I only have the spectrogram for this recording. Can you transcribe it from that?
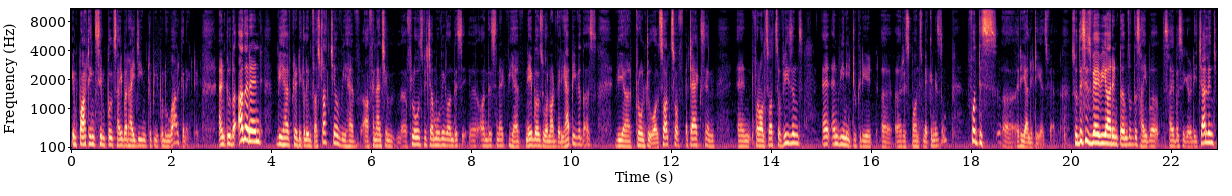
imparting simple cyber hygiene to people who are connected. And to the other end we have critical infrastructure we have our financial uh, flows which are moving on this uh, on this net we have neighbors who are not very happy with us we are prone to all sorts of attacks and and for all sorts of reasons and, and we need to create a, a response mechanism for this uh, reality as well. So this is where we are in terms of the cyber cyber security challenge.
